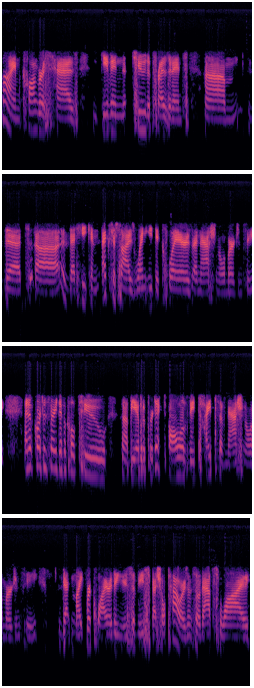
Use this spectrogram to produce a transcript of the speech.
time Congress has given to the president president um, that uh, that he can exercise when he declares a national emergency. And of course, it's very difficult to uh, be able to predict all of the types of national emergency that might require the use of these special powers. And so that's why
